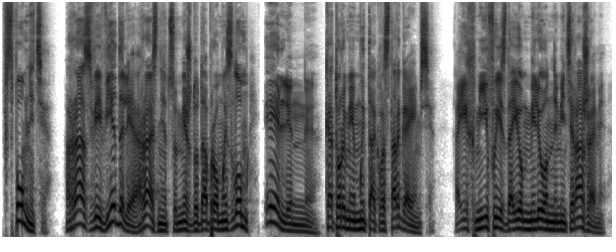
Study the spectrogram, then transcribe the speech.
Вспомните, разве ведали разницу между добром и злом эллинны, которыми мы так восторгаемся? А их мифы издаем миллионными тиражами –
